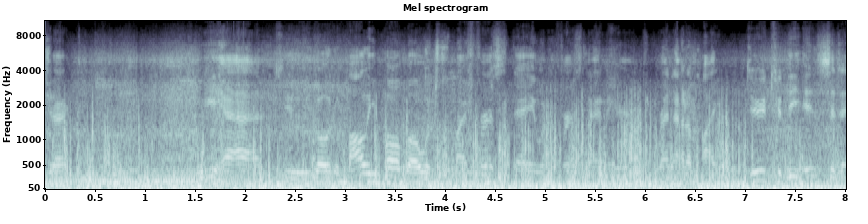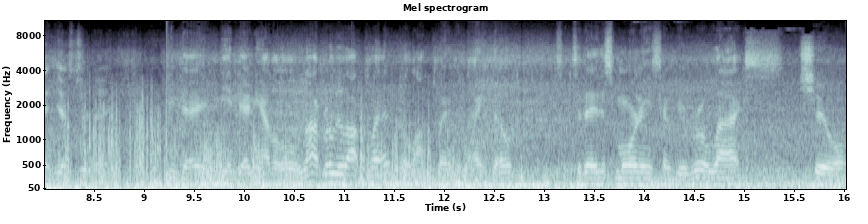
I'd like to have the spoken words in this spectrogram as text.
project. We had to go to Bali Bobo, which is my first day when I first landed here, rent out a bike. Due to the incident yesterday, day, me and Danny have a little, not really a lot planned, but a lot planned tonight though. So today, this morning, it's gonna be a relax, chill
